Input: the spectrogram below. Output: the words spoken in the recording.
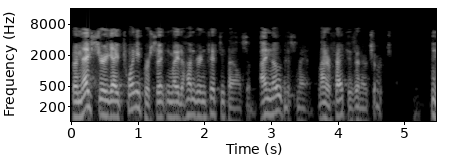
The next year he gave 20%, and he made 150,000. I know this man. Matter of fact, he's in our church. Hmm.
